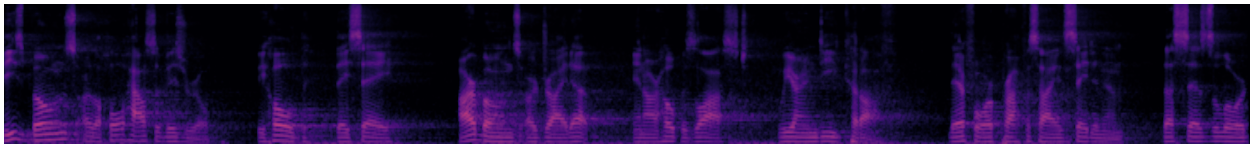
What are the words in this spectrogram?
these bones are the whole house of Israel. Behold, they say, Our bones are dried up, and our hope is lost. We are indeed cut off. Therefore prophesy and say to them, Thus says the Lord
